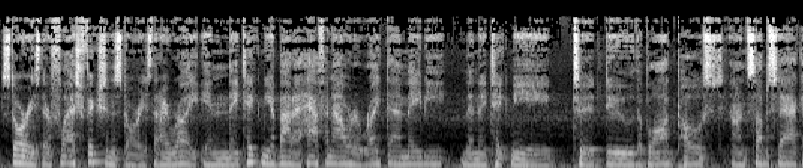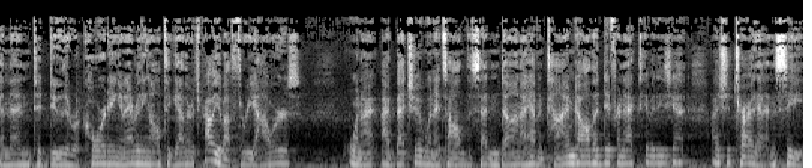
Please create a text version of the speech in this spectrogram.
stories. They're flash fiction stories that I write, and they take me about a half an hour to write them, maybe. Then they take me to do the blog post on Substack and then to do the recording and everything all together. It's probably about three hours when I, I bet you when it's all said and done. I haven't timed all the different activities yet. I should try that and see.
